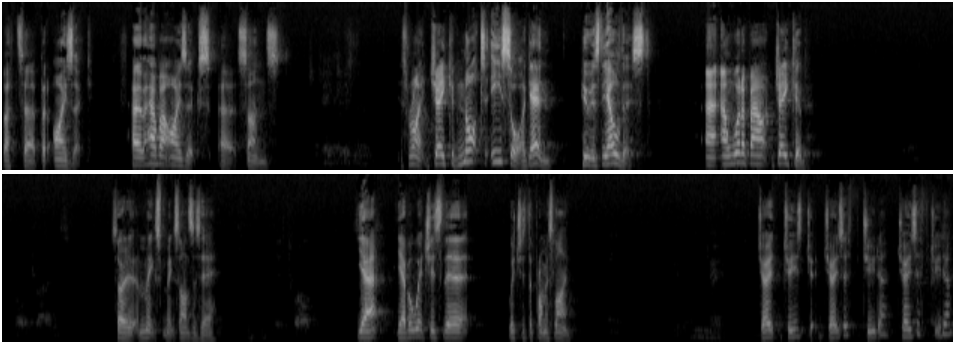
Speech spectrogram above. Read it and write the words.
but, uh, but Isaac. Uh, how about Isaac's uh, sons? It's right, Jacob, not Esau, again, who is the eldest. Uh, and what about Jacob? Sorry, mixed, mixed answers here. Yeah, yeah, but which is the, which is the promised line? Jo- Joseph, Judah, Joseph, Judah?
